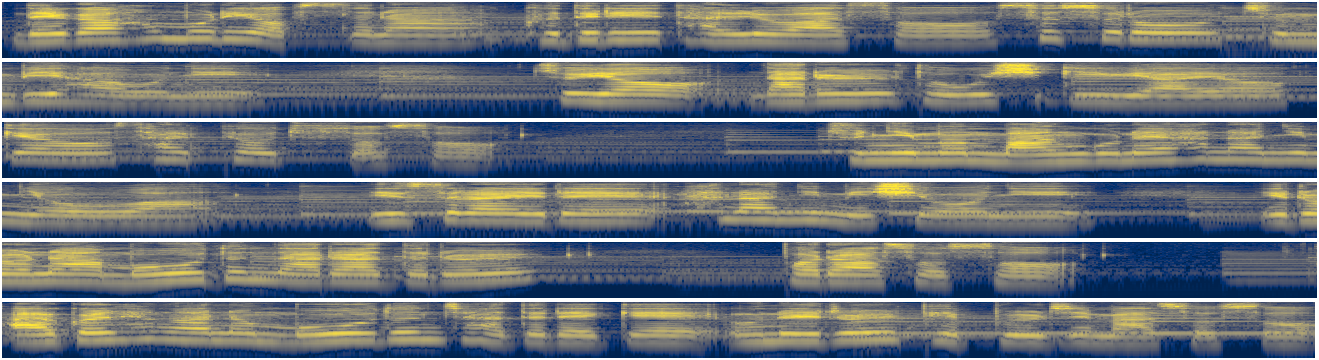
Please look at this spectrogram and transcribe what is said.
내가 허물이 없으나 그들이 달려와서 스스로 준비하오니 주여 나를 도우시기 위하여 깨어 살펴주소서. 주님은 만군의 하나님 여호와 이스라엘의 하나님이시오니 일어나 모든 나라들을 벌하소서. 악을 행하는 모든 자들에게 은혜를 베풀지 마소서.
